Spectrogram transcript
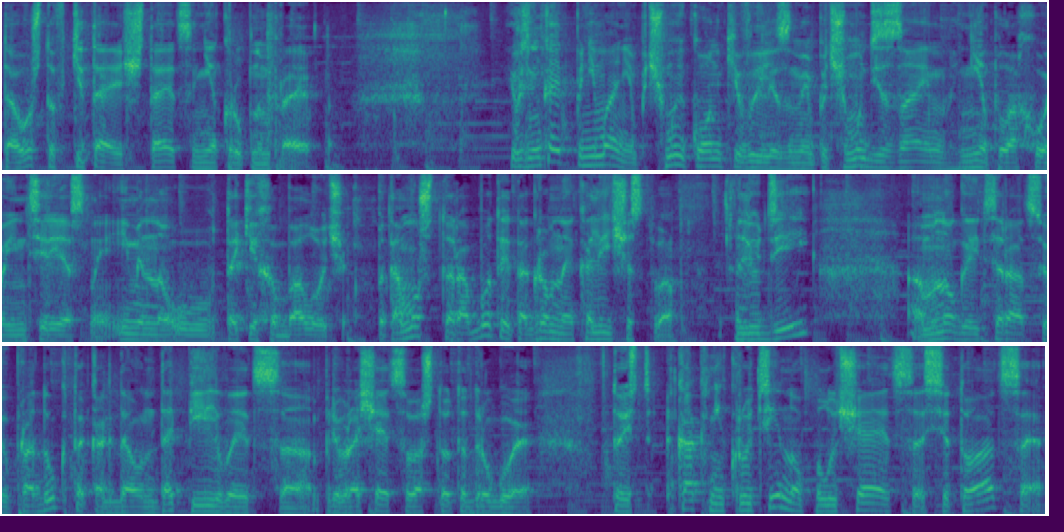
того, что в Китае считается некрупным проектом. И возникает понимание, почему иконки вылизаны, почему дизайн неплохой, интересный именно у таких оболочек. Потому что работает огромное количество людей, много итераций продукта, когда он допиливается, превращается во что-то другое. То есть, как ни крути, но получается ситуация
